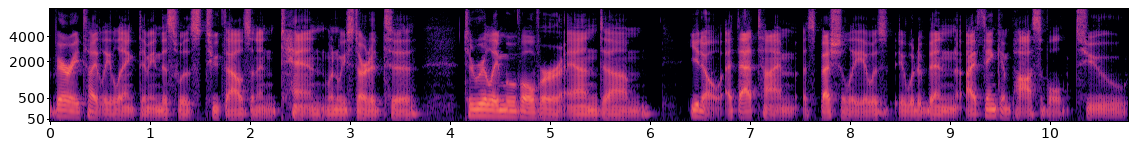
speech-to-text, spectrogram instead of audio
very tightly linked. I mean, this was 2010 when we started to to really move over, and um, you know, at that time, especially, it was it would have been, I think, impossible to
